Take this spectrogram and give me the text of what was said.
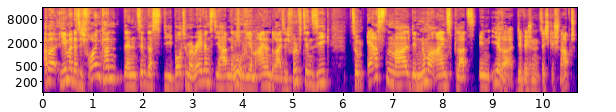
Aber jemand, der sich freuen kann, denn sind das die Baltimore Ravens. Die haben nämlich uh. mit ihrem 31-15 Sieg zum ersten Mal den Nummer 1 Platz in ihrer Division sich geschnappt.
